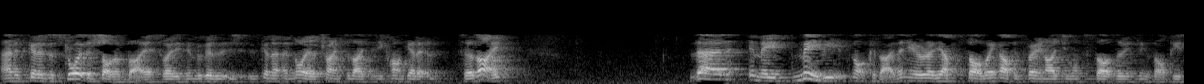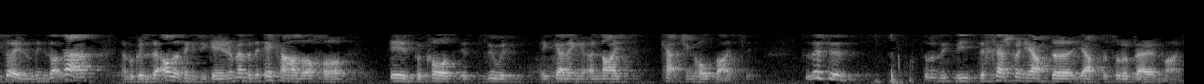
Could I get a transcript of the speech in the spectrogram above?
and it's going to destroy the shalom bayis or anything because it's, going to annoy her trying to light and you can't get it to light, then it may maybe it's not kedai. Then you already have to start waking up. It's very nice. You want to start doing things on pisoid and things like that. And because of the other things you gain, remember the ikka halacha is because it's to do with it getting a nice catching hold nicely. So this is sort of the, the, the cheshbon you have to you have to sort of bear in mind.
